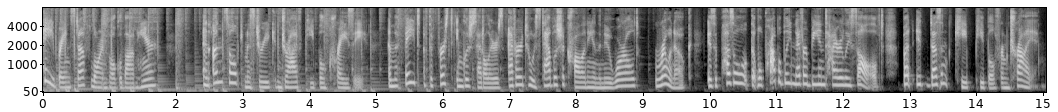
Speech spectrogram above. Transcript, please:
Hey, Brain Stuff, Lauren Vogelbaum here. An unsolved mystery can drive people crazy, and the fate of the first English settlers ever to establish a colony in the New World Roanoke is a puzzle that will probably never be entirely solved, but it doesn't keep people from trying.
